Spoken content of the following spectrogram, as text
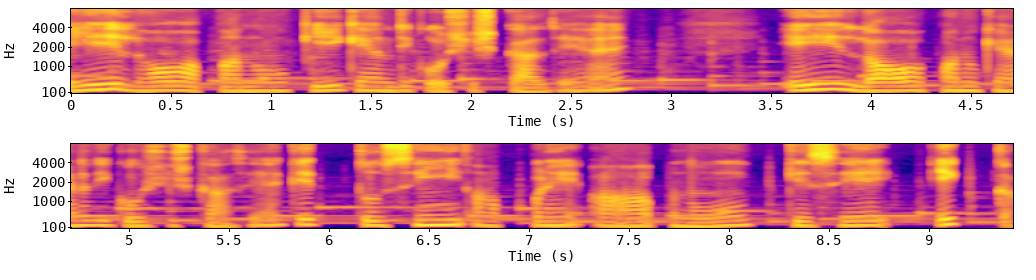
ਇਹ ਲਾਅ ਆਪਾਂ ਨੂੰ ਕੀ ਕਹਿਣ ਦੀ ਕੋਸ਼ਿਸ਼ ਕਰਦੇ ਹੈ? ਇਹ ਲਾਅ ਆਪਾਂ ਨੂੰ ਕਹਿਣ ਦੀ ਕੋਸ਼ਿਸ਼ ਕਰਦੇ ਹੈ ਕਿ ਤੁਸੀਂ ਆਪਣੇ ਆਪ ਨੂੰ ਕਿਸੇ ਇੱਕ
